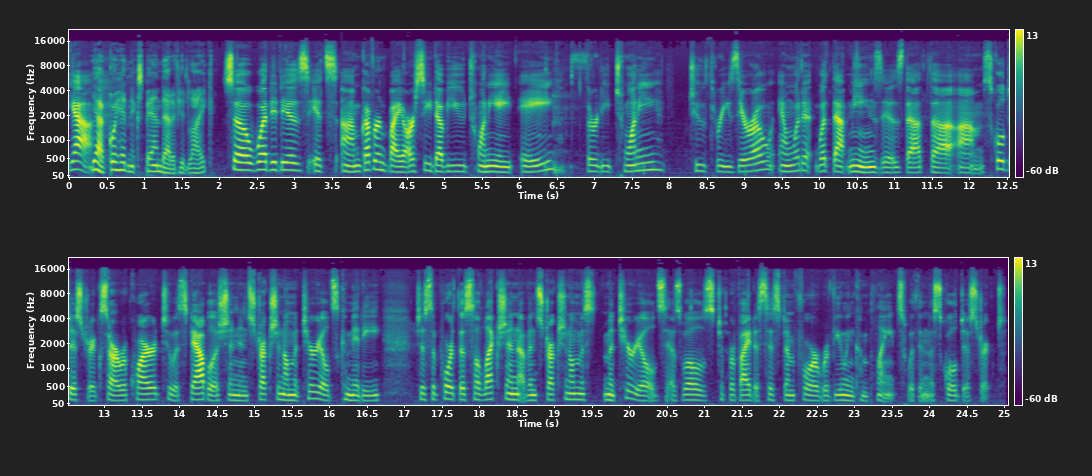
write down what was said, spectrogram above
yeah, Yeah, go ahead and expand that if you'd like. So what it is, it's um, governed by RCW 28A 3020 230, and what it, what that means is that the um, school districts are required to establish an instructional materials committee to support the selection of instructional materials as well as to provide a system for reviewing complaints within the school district.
